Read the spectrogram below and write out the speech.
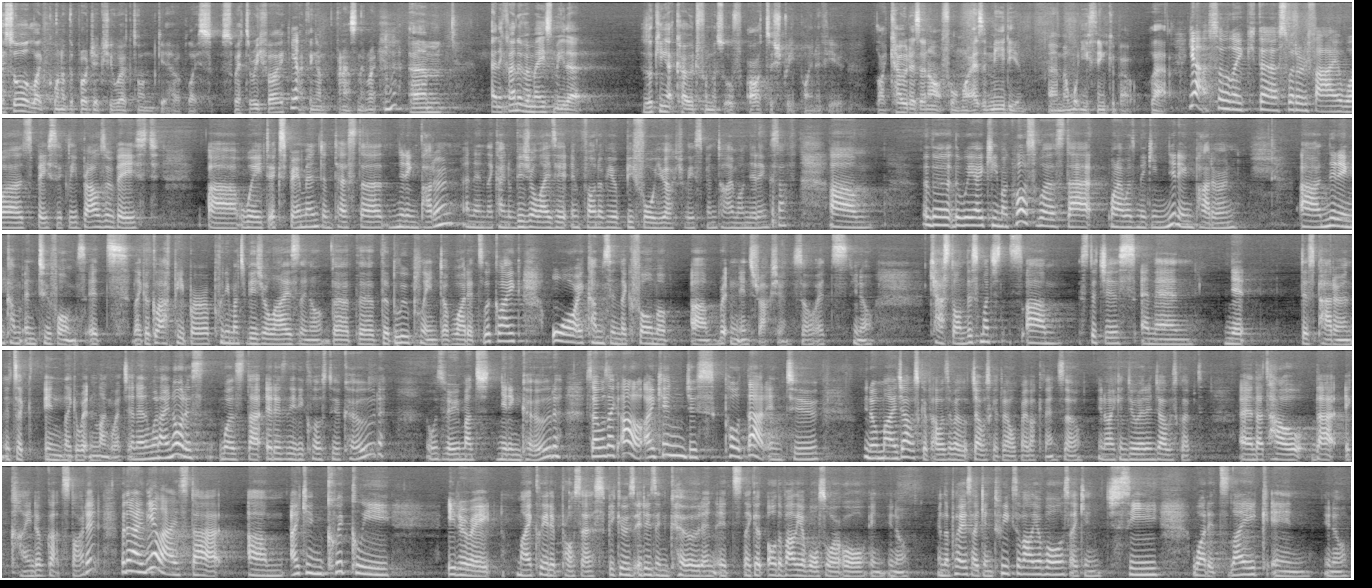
I saw like one of the projects you worked on GitHub, like Sweaterify. Yep. I think I'm pronouncing that right. Um, and it kind of amazed me that looking at code from a sort of artistry point of view, like code as an art form or as a medium, um, and what you think about that. Yeah, so like the Sweaterify was basically browser-based uh, way to experiment and test a knitting pattern, and then like kind of visualize it in front of you before you actually spend time on knitting stuff. Um, the the way I came across was that when I was making knitting pattern, uh, knitting come in two forms. It's like a graph paper, pretty much visualize, you know, the, the, the blueprint of what it's look like, or it comes in like form of um, written instruction. So it's, you know, cast on this much um, stitches and then knit this pattern. It's like in like a written language. And then what I noticed was that it is really close to code. It was very much knitting code. So I was like, oh, I can just put that into you know, my JavaScript, I was a JavaScript developer back then, so, you know, I can do it in JavaScript. And that's how that it kind of got started. But then I realized that um, I can quickly iterate my creative process because it is in code and it's like all the variables are all in, you know, in the place. I can tweak the variables. I can see what it's like in, you know,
